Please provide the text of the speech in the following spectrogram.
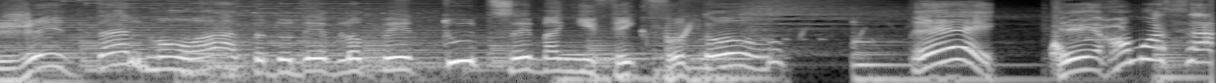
J'ai tellement hâte de développer toutes ces magnifiques photos. Hé Hé, rends-moi ça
